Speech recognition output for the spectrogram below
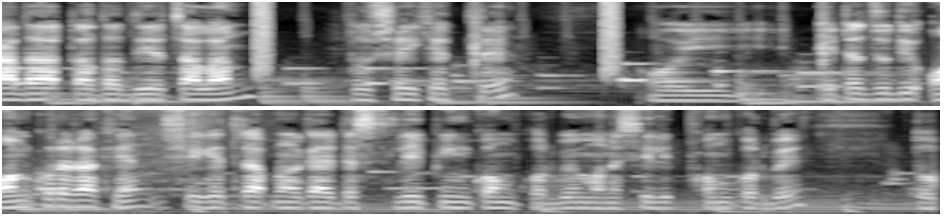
কাদা টাদা দিয়ে চালান, তো সেই ক্ষেত্রে ওই এটা যদি অন করে রাখেন সেক্ষেত্রে আপনার গাড়িটা স্লিপিং কম করবে মানে স্লিপ কম করবে। তো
